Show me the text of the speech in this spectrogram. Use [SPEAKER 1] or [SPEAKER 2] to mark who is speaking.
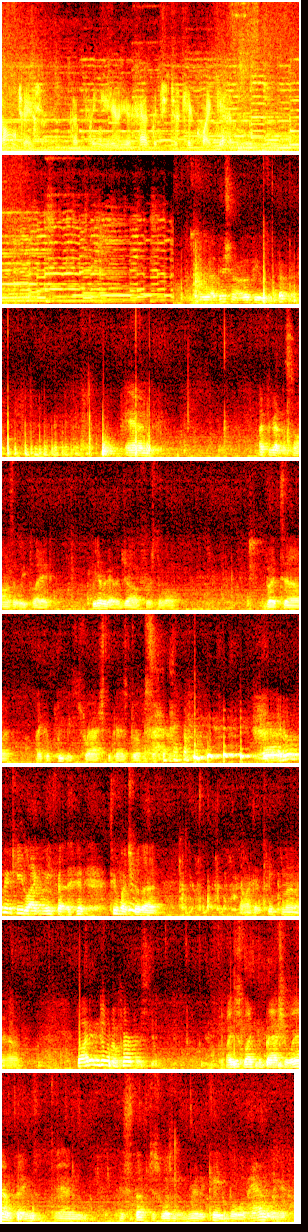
[SPEAKER 1] Tonechaser. That thing you hear in your head that you just can't quite get.
[SPEAKER 2] we audition on other people's equipment. and I forgot the songs that we played. We never got the job, first of all. But uh, I completely trashed the guy's drum set. I don't think he liked me too much for that.
[SPEAKER 3] Sound like a Keith Moon, huh?
[SPEAKER 2] Well, I didn't do it on purpose. I just like to bash away on things, and his stuff just wasn't really capable of handling it.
